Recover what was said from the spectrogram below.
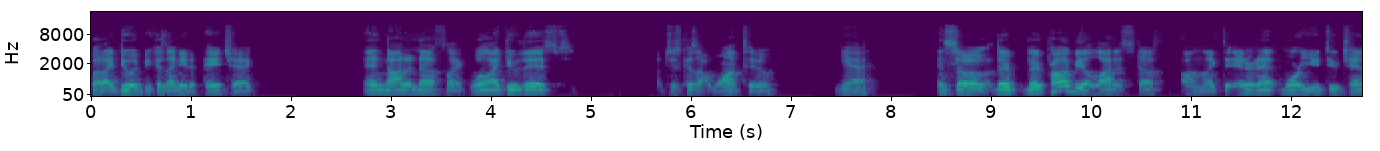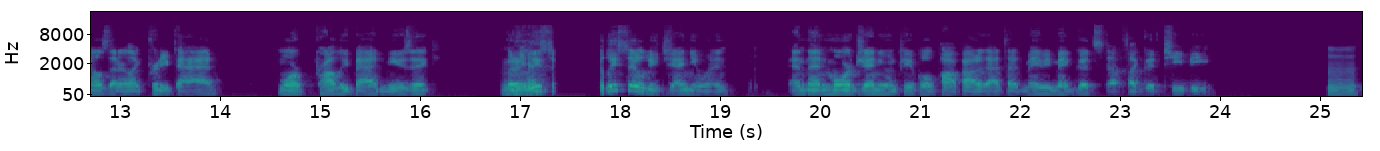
but I do it because I need a paycheck. And not enough like, well, I do this just because I want to. yeah. And so there there'd probably be a lot of stuff on like the internet, more YouTube channels that are like pretty bad, more probably bad music. But at least at least it'll be genuine. And then more genuine people will pop out of that that maybe make good stuff, like good TV. Mm,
